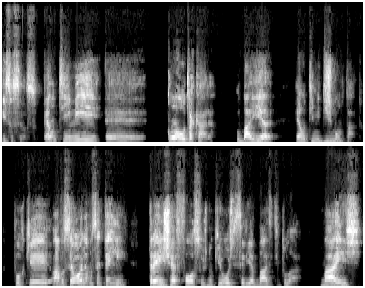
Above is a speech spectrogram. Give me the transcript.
Isso, Celso. É um time é, com a outra cara. O Bahia é um time desmontado. Porque, ah, você olha, você tem três reforços no que hoje seria base titular. Mas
